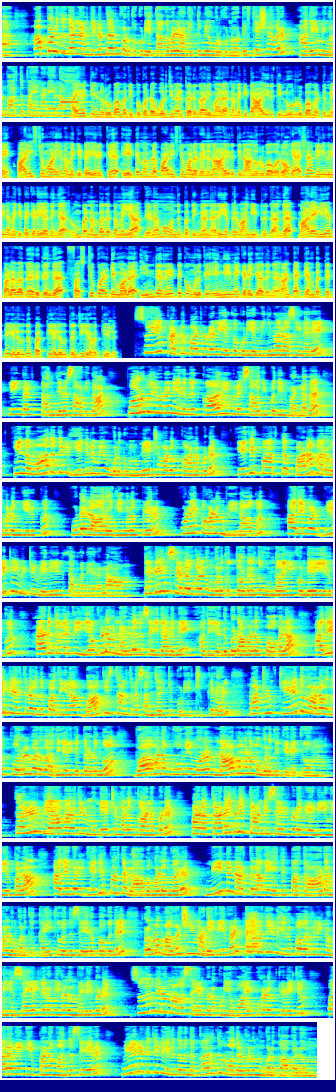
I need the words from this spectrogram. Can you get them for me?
அப்பொழுது தான் நான் தினந்தோறும் கொடுக்கக்கூடிய தகவல் அனைத்துமே உங்களுக்கு நோட்டிஃபிகேஷன் வரும். அதையும் நீங்கள் பார்த்து பயனடையலாம். ஆயிரத்தி ஐநூறு ரூபாய் மதிப்பு கொண்ட ஒரிஜினல் கருங்காலி மாலை நம்ம கிட்ட ஆயிரத்தி நூறு ரூபாய் மட்டுமே. பாலிஸ்டர் மாலையும் நம்ம கிட்ட இருக்கு எயிட் எம்எம்ல பாலிஸ்டர் மாலை வேணும்னா ஆயிரத்தி நானூறு ரூபாய் வரும். கேஷ் ஆன் டெலிவரி நம்ம கிட்ட கிடையாதுங்க. ரொம்ப நம்பகத்தமையா தினமும் வந்து பாத்தீங்கன்னா நிறைய பேர் வாங்கிட்டு இருக்காங்க. மாலையிலேயே பல வகை இருக்குங்க. ஃபர்ஸ்ட் குவாலிட்டி மாலை இந்த ரேட்டுக்கு உங்களுக்கு எங்கேயுமே கிடைக்காதுங்க. கான்டாக்ட் எண்பத்தெட்டு எழுபது பத்து எழுபத்தஞ்சு இருபத்தி ஏழு சுய கட்டுப்பாட்டுடன் இருக்கக்கூடிய மிதுன ராசியினரே நீங்கள் தந்திரசாலிதான். பொறுமையுடன் இருந்து காரியங்களை சாதிப்பதில் வல்லவர். இந்த மாதத்தில் எதிலுமே உங்களுக்கு முன்னேற்றங்களும் காணப்படும். எதிர்பார்த்த பண வரவுகளும் இருக்கும். உடல் ஆரோக்கியங்களும் பெறும் உழைப்புகளும் வீணாகும். அதேபோல் வீட்டை விட்டு வெளியில் தங்க நேரலாம். திடீர் செலவுகள் உங்களுக்கு தொடர்ந்து உண்டாகி கொண்டே இருக்கும். அடுத்தவருக்கு எவ்வளவு நல்லது செய்தாலுமே அது எடுபடாமலும் போகலாம். அதே நேரத்தில் வந்து பார்த்தீங்கன்னா பாகிஸ்தானத்தில் சஞ்சரிக்கக்கூடிய சுக்கிரன் மற்றும் கேதுவால வந்து பொருள் வரவு அதிகரிக்க தொடங்கும். வாகனம் பூமி மூலம் லாபங்களும் உங்களுக்கு கிடைக்கும். தொழில் வியாபாரத்தில் முன்னேற்றங்களும் காணப்படும். பல தடைகளை தாண்டி செயல்பட வேண்டியும் இருக்கலாம். அதேபோல் எதிர்பார்த்த லாபங்களும் வரும். நீண்ட நாட்களாக எதிர்பார்த்த ஆர்டர்கள் உங்களுக்கு கைக்கு வந்து சேரப்போகுது. ரொம்ப மகிழ்ச்சியும் அடைவீர்கள். பகுதியில் இருப்பவர்களினுடைய செயல் திறமைகளும் வெளிப்படும். சுதந்திரமாக செயல்படக்கூடிய வாய்ப்புகளும் கிடைக்கும். வரவேண்டிய பணம் வந்து சேரும். மேலிடத்தில் இருந்து வந்த கருத்து மோதல்களும் உங்களுக்கு அகலும்.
